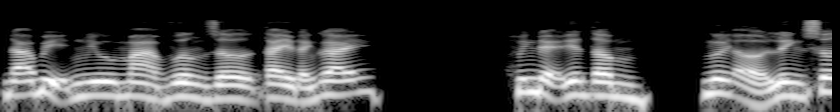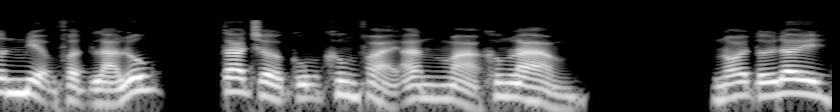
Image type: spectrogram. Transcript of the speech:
đã bị Ngưu Ma Vương giơ tay đánh gãy. Huynh đệ yên tâm, ngươi ở Linh Sơn niệm Phật là lúc, ta chờ cũng không phải ăn mà không làm. Nói tới đây,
